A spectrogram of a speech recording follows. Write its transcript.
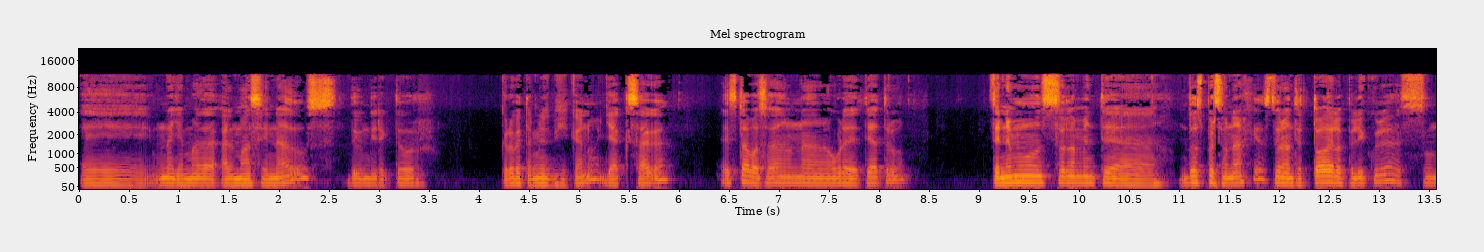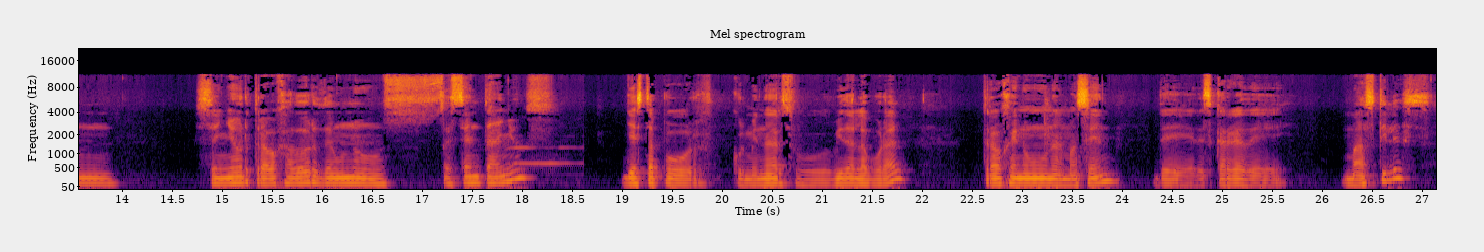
Eh, una llamada Almacenados de un director, creo que también es mexicano, Jack Saga. Está basada en una obra de teatro. Tenemos solamente a dos personajes durante toda la película. Es un señor trabajador de unos 60 años. Ya está por culminar su vida laboral. Trabaja en un almacén de descarga de mástiles.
